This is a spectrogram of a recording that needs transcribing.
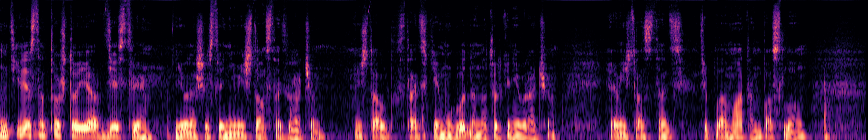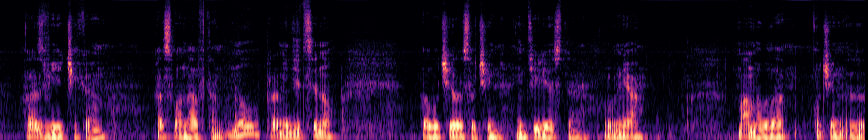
интересно то, что я в детстве, в юношестве не мечтал стать врачом. Мечтал стать кем угодно, но только не врачом. Я мечтал стать дипломатом, послом, разведчиком, космонавтом. Ну, про медицину получилось очень интересно. У меня мама была очень э,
